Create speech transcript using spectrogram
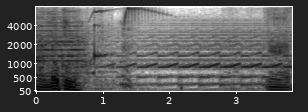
I have no clue. Yeah.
